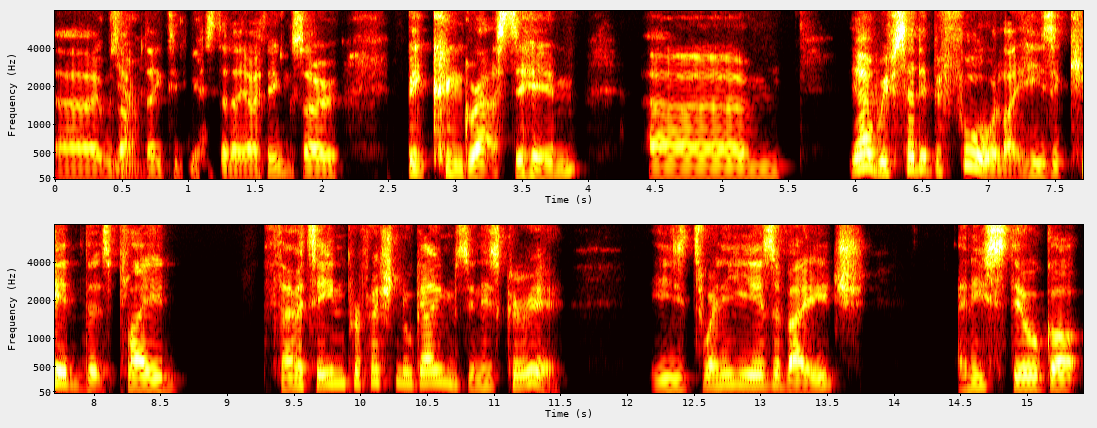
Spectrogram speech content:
Uh, it was yeah. updated yesterday, I think. So big congrats to him. Um, yeah, we've said it before. Like he's a kid that's played 13 professional games in his career. He's 20 years of age and he's still got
